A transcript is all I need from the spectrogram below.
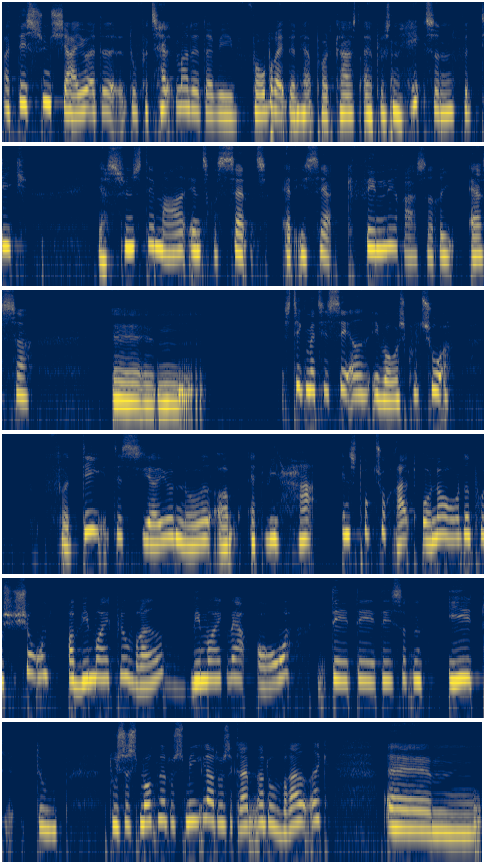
og det synes jeg jo, at øh, du fortalte mig det, da vi forberedte den her podcast, og jeg blev sådan helt sådan, fordi jeg synes, det er meget interessant, at især kvindelig raseri er så øh, stigmatiseret i vores kultur, fordi det siger jo noget om, at vi har en strukturelt underordnet position, og vi må ikke blive vrede. Vi må ikke være over. Det, det, det er sådan, i, du, du er så smuk, når du smiler, og du er så grim, når du er vred. Ikke? Øhm,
